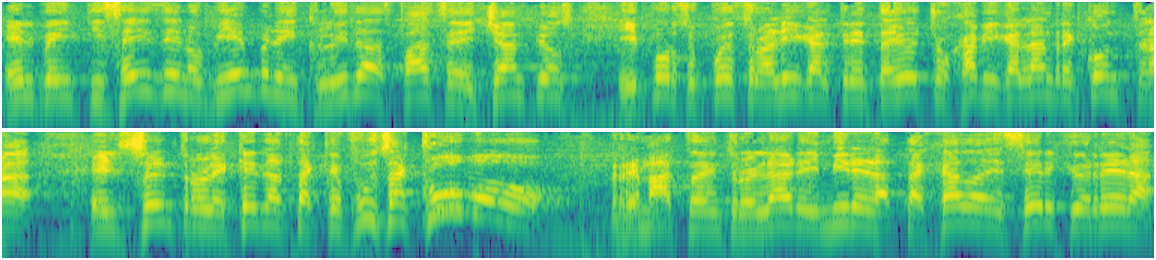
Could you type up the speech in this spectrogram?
el 26 de noviembre, incluidas fase de Champions y por supuesto la Liga el 38. Javi Galán recontra el centro, le queda Taquefusa Cubo. Remata dentro del área y mire la tajada de Sergio Herrera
